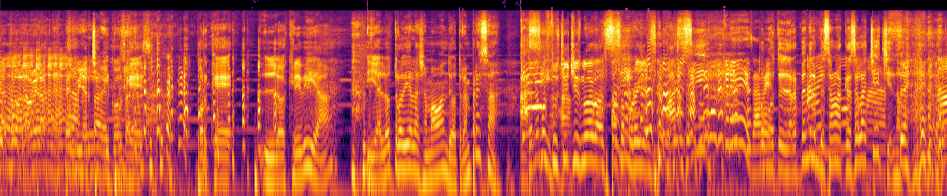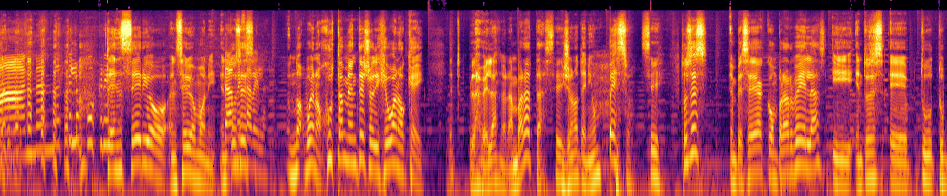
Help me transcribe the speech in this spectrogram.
ya toda la vela como cubierta de cosas. porque, porque lo escribía y al otro día la llamaban de otra empresa. Tenemos tus chichis nuevas, pasa por ellas. Así. ¿Cómo crees? A Como ver. te- de repente le empezaron a crecer las chichis. No. Ah, no, no te lo puedo creer. En serio, en serio, Moni. Dame Entonces, esa vela. No, bueno, justamente yo dije, bueno, ok. Las velas no eran baratas Sí. y yo no tenía un peso. Sí. Entonces empecé a comprar velas y entonces eh, tú, tú,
